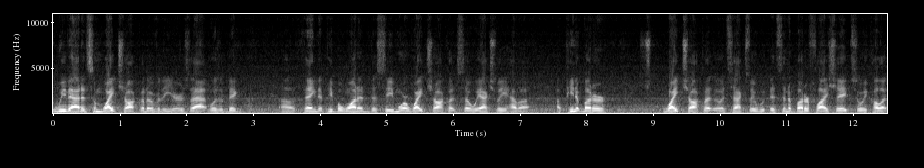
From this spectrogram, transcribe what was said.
We've added some white chocolate over the years. That was a big uh, thing that people wanted to see more white chocolate, so we actually have a, a peanut butter white chocolate. It's actually it's in a butterfly shape, so we call it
